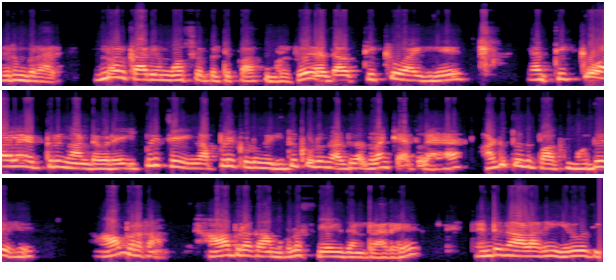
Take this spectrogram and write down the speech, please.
விரும்புறாரு. இன்னொரு காரியம் மோசை பற்றி பார்க்கும்பொழுது ஏதாவது திக்கு வாங்கி என் திக்கு வாயெல்லாம் எடுத்துருங்க ஆண்டவரே இப்படி செய்யுங்க அப்படி கொடுங்க இது கொடுங்க அது அதெல்லாம் கேட்கல. அடுத்தது பார்க்கும்போது ஆபிரகாம் ஆபிரகாம் கூட சிநேகிதன்றாரு ரெண்டு நாளாக இருபது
